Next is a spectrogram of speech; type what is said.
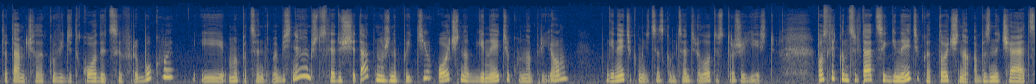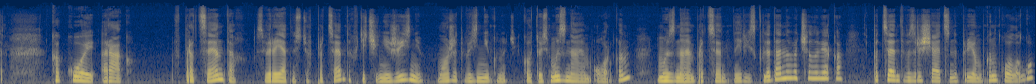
то там человек увидит коды, цифры, буквы, и мы пациентам объясняем, что следующий этап нужно пойти очно к генетику на прием Генетик в медицинском центре Лотос тоже есть. После консультации генетика точно обозначается, какой рак в процентах с вероятностью в процентах в течение жизни может возникнуть. То есть мы знаем орган, мы знаем процентный риск для данного человека, пациент возвращается на прием к онкологу,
